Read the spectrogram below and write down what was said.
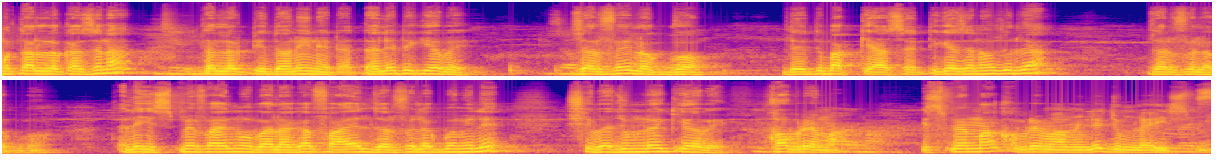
মোতাল্লক আছে না মোতাল্লকটি দনিন এটা। তাহলে এটা কী হবে? জরফে লগব। যেহেতু বাক্যে আছে ঠিক আছে না হুজুররা? জরফে লগব। তাহলে ইসমে ফাইল মুবালাগা ফাইল জরফে লগব মিলে শিবা জুমলায় কী হবে? খবরে মা। ইসমে মা খবরে মা মিলে জুমলায় ইসমি।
